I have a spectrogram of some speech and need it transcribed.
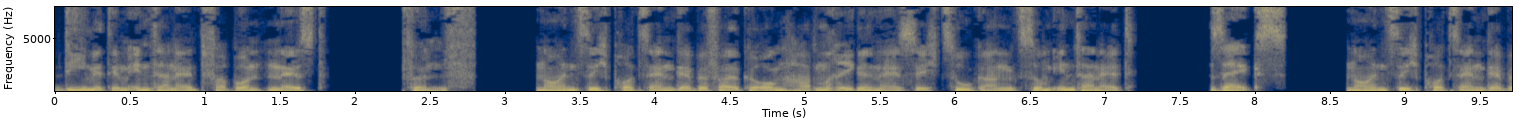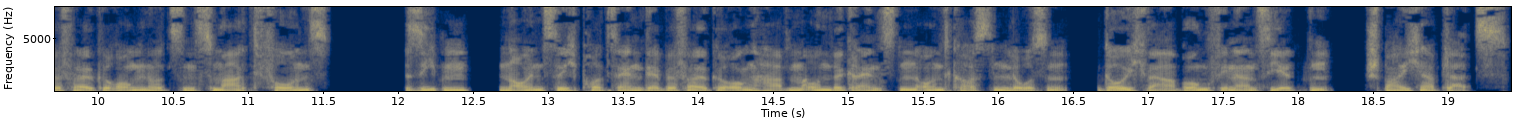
die mit dem Internet verbunden ist. 5. 90% der Bevölkerung haben regelmäßig Zugang zum Internet. 6. 90% der Bevölkerung nutzen Smartphones. 7. 90% der Bevölkerung haben unbegrenzten und kostenlosen, durch Werbung finanzierten, Speicherplatz.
